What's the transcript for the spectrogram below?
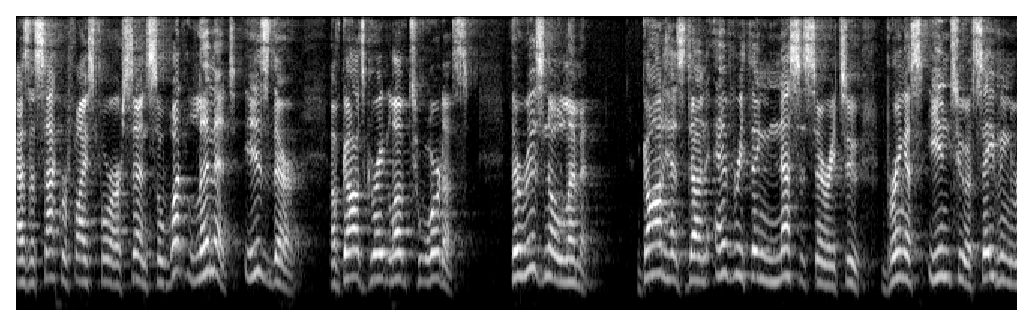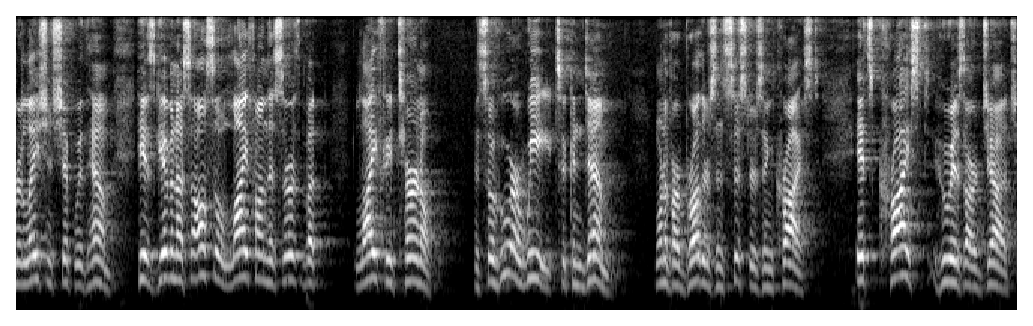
as a sacrifice for our sins. So, what limit is there of God's great love toward us? There is no limit. God has done everything necessary to bring us into a saving relationship with Him. He has given us also life on this earth, but life eternal. And so, who are we to condemn one of our brothers and sisters in Christ? It's Christ who is our judge,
